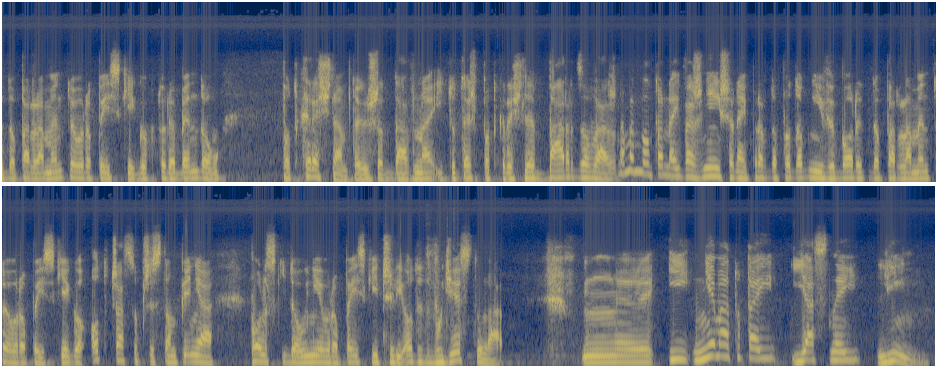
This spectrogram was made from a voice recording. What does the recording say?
y, do Parlamentu Europejskiego, które będą podkreślam to już od dawna i tu też podkreślę bardzo ważne, będą to najważniejsze najprawdopodobniej wybory do Parlamentu Europejskiego od czasu przystąpienia Polski do Unii Europejskiej, czyli od 20 lat. Mm, y, I nie ma tutaj jasnej linii.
